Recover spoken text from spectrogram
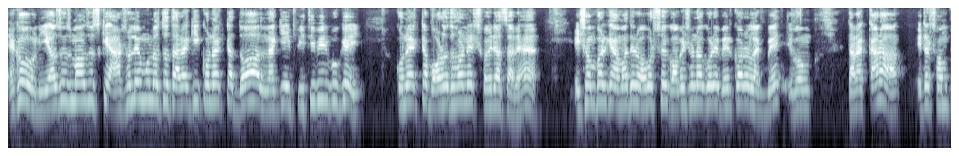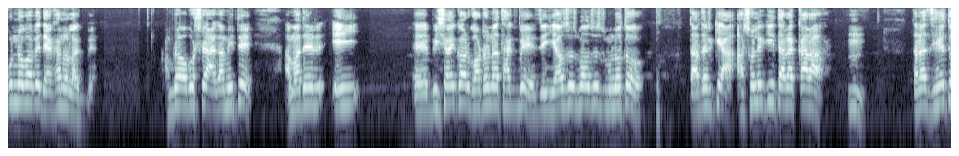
এখন ইয়াজুজ মাহুজুজকে আসলে মূলত তারা কি কোনো একটা দল নাকি এই পৃথিবীর বুকেই কোনো একটা বড় ধরনের স্বৈরাচার হ্যাঁ? এই সম্পর্কে আমাদের অবশ্যই গবেষণা করে বের করা লাগবে এবং তারা কারা এটা সম্পূর্ণভাবে দেখানো লাগবে। আমরা অবশ্যই আগামীতে আমাদের এই বিষয়কর ঘটনা থাকবে যে ইয়াজুজ মাহুজুজ মূলত তাদেরকে আসলে কি তারা কারা? হুম। তারা যেহেতু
